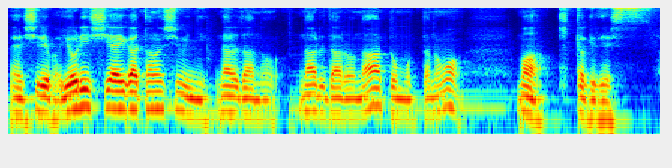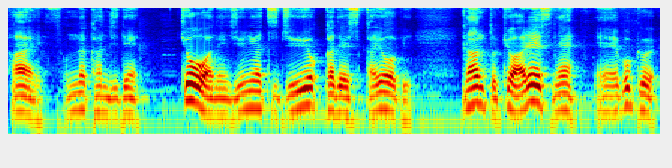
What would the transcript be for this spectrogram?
えー、知ればより試合が楽しみになるだろうなるだろうなと思ったのもまあきっかけです。はい。そんな感じで今日はね12月14日です。火曜日。なんと今日あれですね、えー、僕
